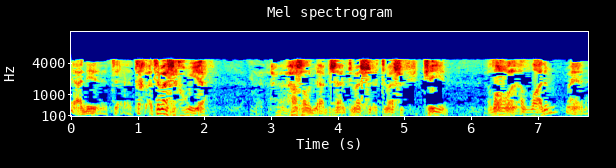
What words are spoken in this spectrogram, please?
يعني تماسك وياه. حصل بسبب تماسك شيء. ضر الظالم ما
